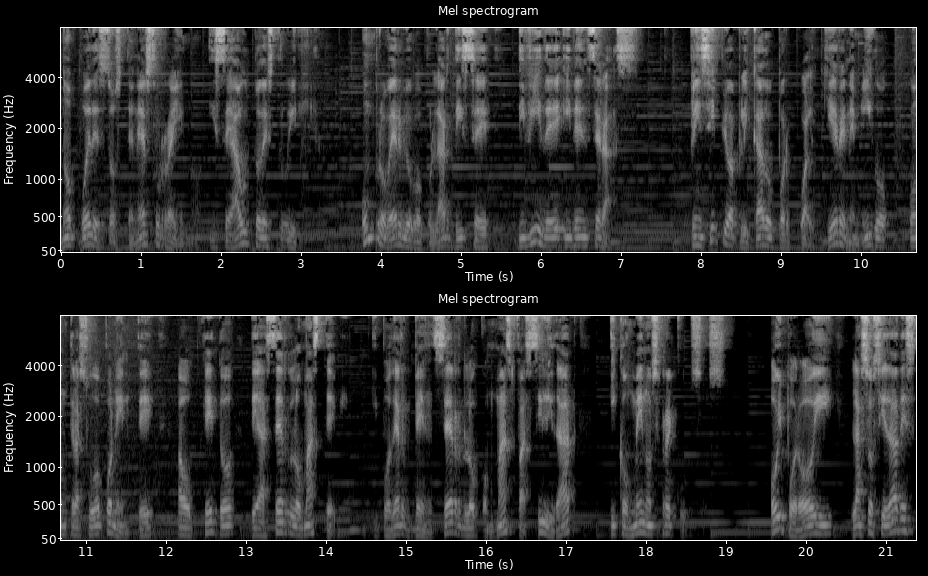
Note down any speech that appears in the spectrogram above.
no puede sostener su reino y se autodestruiría. Un proverbio popular dice, divide y vencerás principio aplicado por cualquier enemigo contra su oponente a objeto de hacerlo más débil y poder vencerlo con más facilidad y con menos recursos. Hoy por hoy, las sociedades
